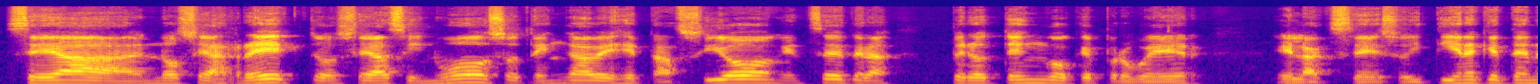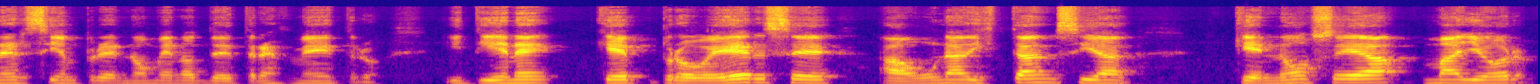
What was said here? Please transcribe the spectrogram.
sea no sea recto, sea sinuoso, tenga vegetación, etcétera, pero tengo que proveer el acceso y tiene que tener siempre no menos de 3 metros y tiene que proveerse a una distancia que no sea mayor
